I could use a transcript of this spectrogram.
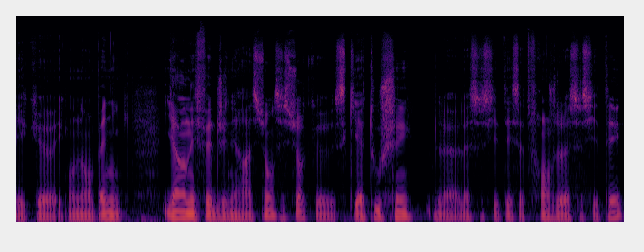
et qu'on est en panique. Il y a un effet de génération, c'est sûr que ce qui a touché la, société, cette frange de la société,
